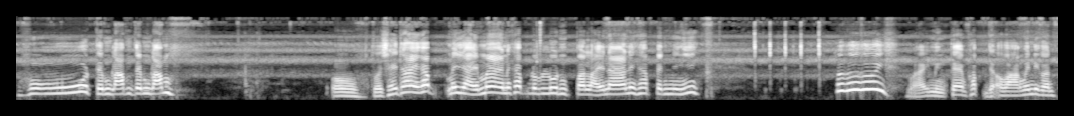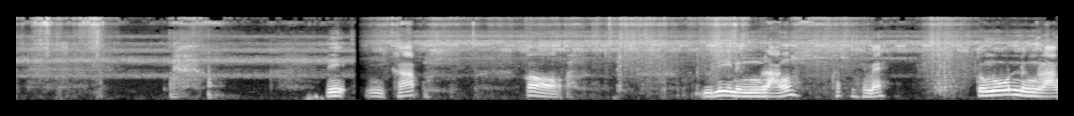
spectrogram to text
โอ้โหเต็มลำเต็มลำโอ้ตัวใช้ได้ครับ ไม่ใหญ่มากนะครับ รุ่นปลาไหลนานี่ครับ เป็นอย่างนี้เฮ้ยมาอีกหนึ่งแต้มครับ เดี๋ยวเอาวางไว้นี่ก่อน นี่นี่ครับ ก็อยู่นี่หนึ่งหลังครับเห็นไหมตรงนู้นหนึ่งหลัง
